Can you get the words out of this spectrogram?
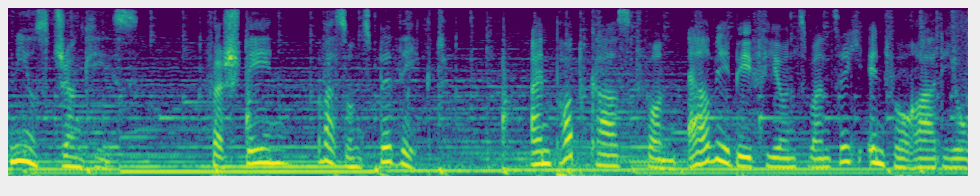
News Junkies. Verstehen, was uns bewegt. Ein Podcast von RBB24 Inforadio.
